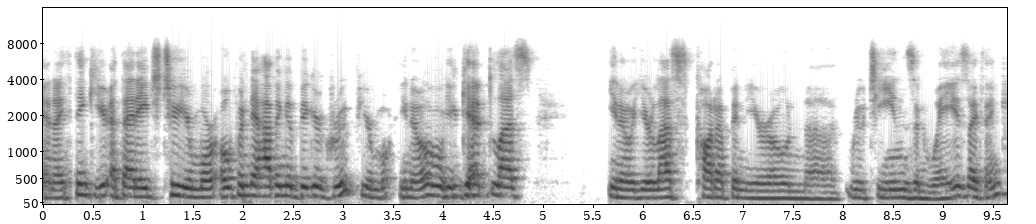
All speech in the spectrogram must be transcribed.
and I think you're at that age too. You're more open to having a bigger group. You're more, you know, you get less, you know, you're less caught up in your own uh, routines and ways. I think.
